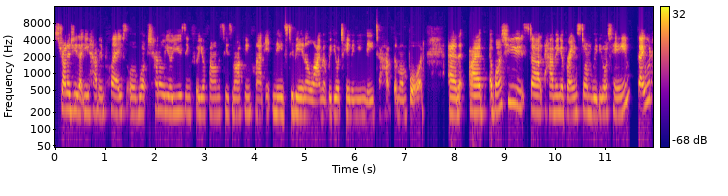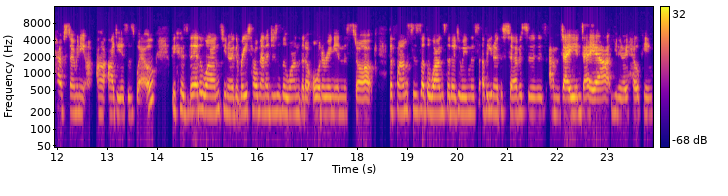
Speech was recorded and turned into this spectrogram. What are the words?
strategy that you have in place or what channel you're using for your pharmacy's marketing plan it needs to be in alignment with your team and you need to have them on board. And I, once you start having a brainstorm with your team they would have so many uh, ideas as well because they're the ones you know the retail managers are the ones that are ordering in the stock. The pharmacists are the ones that are doing this you know the services um, day in day out you know helping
